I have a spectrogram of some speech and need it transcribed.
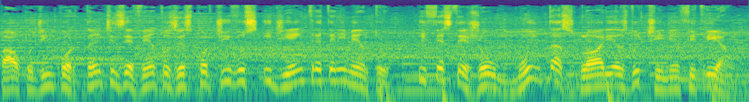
palco de importantes eventos esportivos e de entretenimento e festejou muitas glórias do time anfitrião.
